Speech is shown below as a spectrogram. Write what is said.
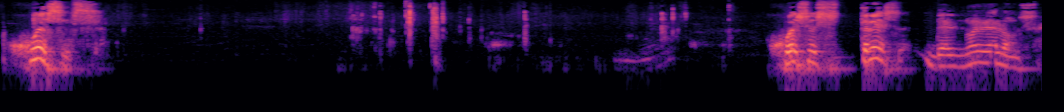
Jueces. Jueces 3 del 9 al 11.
